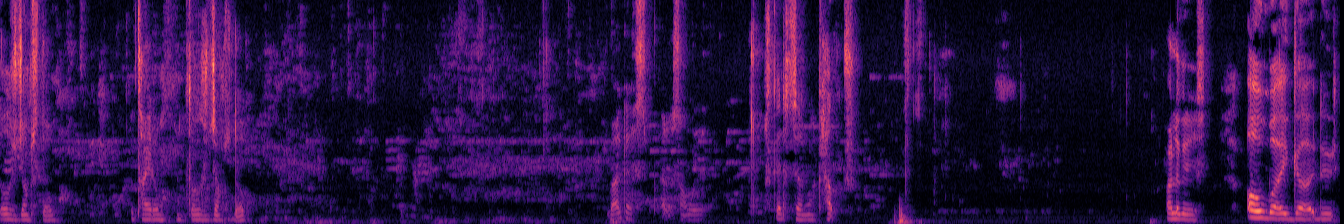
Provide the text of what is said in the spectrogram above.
Those jumps though. The title. Those jumps though. I guess better somewhere. Let's get it sit on the uh, couch. Oh, look at this. Oh my god, dude.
